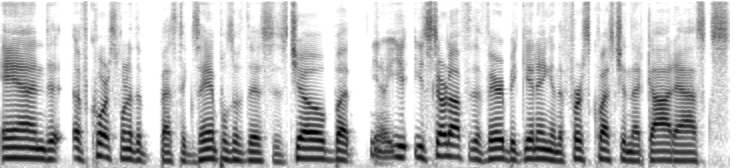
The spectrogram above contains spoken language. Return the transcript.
And of course, one of the best examples of this is Job. But you know, you, you start off at the very beginning, and the first question that God asks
